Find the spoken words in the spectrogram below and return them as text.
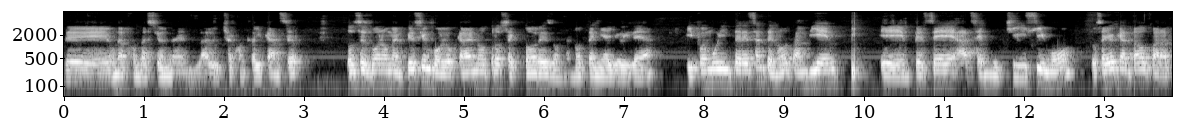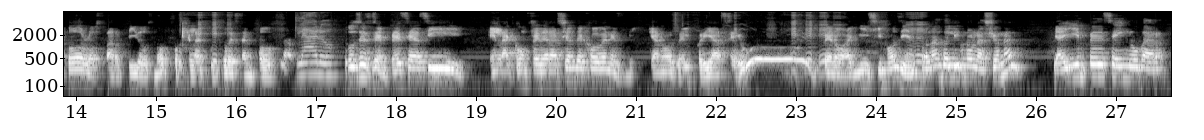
de una fundación en la lucha contra el cáncer. Entonces, bueno, me empiezo a involucrar en otros sectores donde no tenía yo idea. Y fue muy interesante, ¿no? También eh, empecé hace muchísimo, o sea, yo he cantado para todos los partidos, ¿no? Porque la cultura está en todos lados. Claro. Entonces empecé así en la Confederación de Jóvenes Mexicanos del PRI hace, pero añísimos, y entonando el himno nacional. Y ahí empecé a innovar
